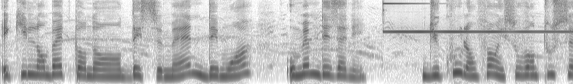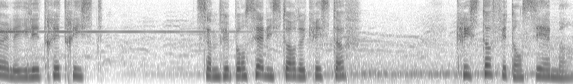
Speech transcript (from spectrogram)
et qu'il l'embête pendant des semaines, des mois ou même des années. Du coup, l'enfant est souvent tout seul et il est très triste. Ça me fait penser à l'histoire de Christophe. Christophe est en CM1.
